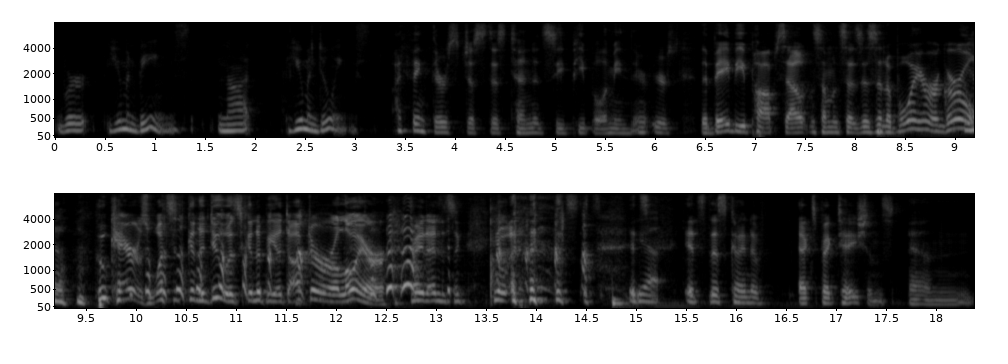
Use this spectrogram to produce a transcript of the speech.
we're human beings not human doings I think there's just this tendency, people. I mean, there, there's the baby pops out and someone says, "Is it a boy or a girl? Yeah. Who cares? What's it going to do? It's going to be a doctor or a lawyer, right?" And it's like, you know, it's it's it's, Yeah. it's this kind of expectations, and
